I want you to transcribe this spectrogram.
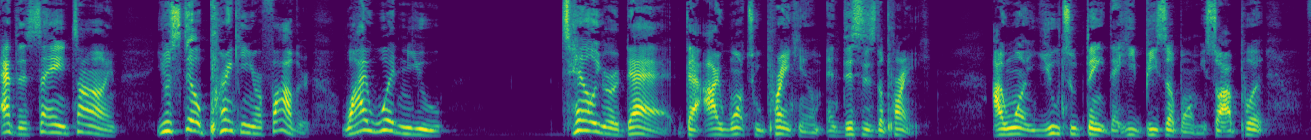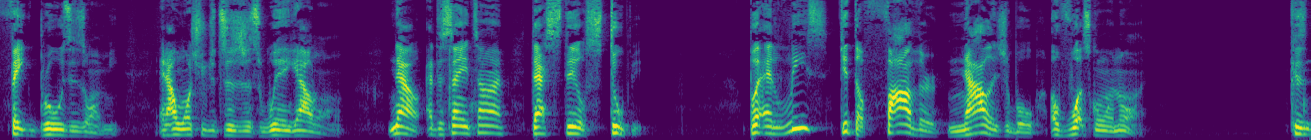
at the same time you're still pranking your father. Why wouldn't you tell your dad that I want to prank him and this is the prank. I want you to think that he beats up on me. So I put fake bruises on me. And I want you to just wig out on him. Now, at the same time, that's still stupid. But at least get the father knowledgeable of what's going on. Because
